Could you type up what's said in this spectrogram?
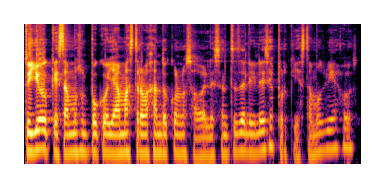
tú y yo que estamos un poco ya más trabajando con los adolescentes de la iglesia porque ya estamos viejos.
